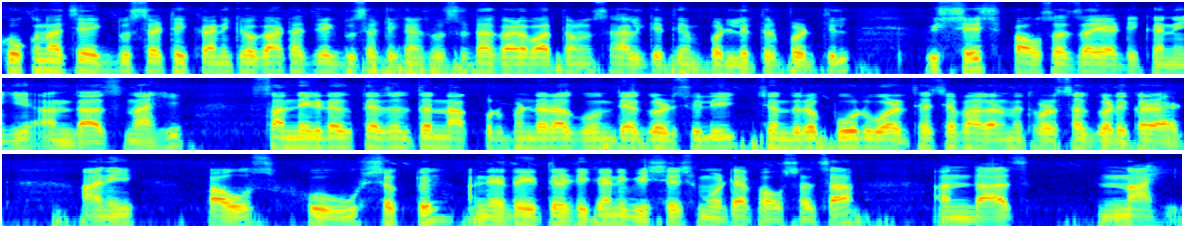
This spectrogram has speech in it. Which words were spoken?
कोकणाच्या एक दुसऱ्या ठिकाणी किंवा घाटाच्या एक दुसऱ्या ठिकाणी थोडंसं ढगाळ वातावरण हलके थेंब पडले तर पडतील. विशेष पावसाचा या ठिकाणीही अंदाज नाही. स्थानिक ढग झालं तर नागपूर भंडारा गोंदिया गडचिरोली चंद्रपूर वर्ध्याच्या भागांमध्ये थोडासा गडगडाट आणि पाऊस होऊ शकतोय. आणि आता इतर ठिकाणी विशेष मोठ्या पावसाचा अंदाज नाही.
